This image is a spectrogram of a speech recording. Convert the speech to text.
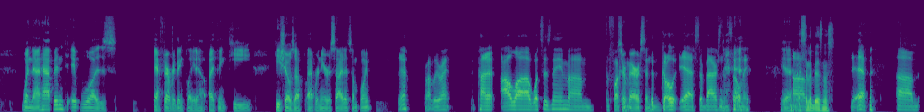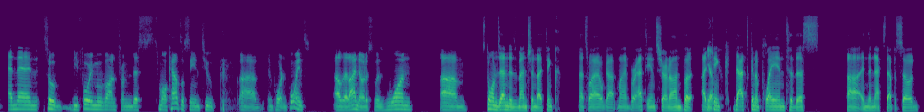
when that happened, it was after everything played out. I think he he shows up at Rhaenyra's side at some point. Yeah, probably right. Kind of a la what's his name? Um, the fucking Sir the goat. Yeah, Sir Barristan Selmy. Yeah. best Um, in the business. Yeah. Um, and then so before we move on from this small council scene, two uh, important points uh, that I noticed was one, um, Storm's End is mentioned. I think that's why I got my Baratheon shirt on, but I Yep. think that's going to play into this uh, in the next episode.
